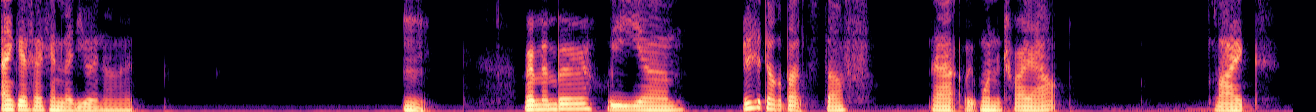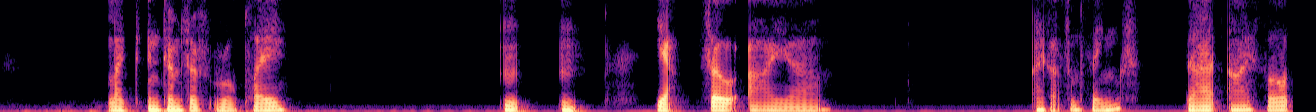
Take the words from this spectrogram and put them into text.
I guess I can let you in on it. Mm. Remember, we um, we used to talk about stuff that we want to try out, like like in terms of role play. Mm, mm. Yeah. So I uh, I got some things that I thought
